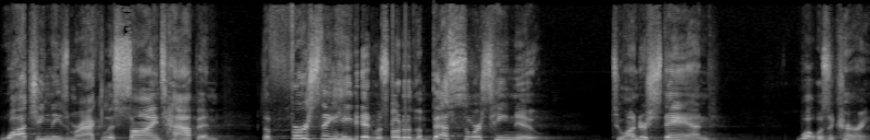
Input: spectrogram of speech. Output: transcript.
watching these miraculous signs happen. The first thing he did was go to the best source he knew to understand what was occurring.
